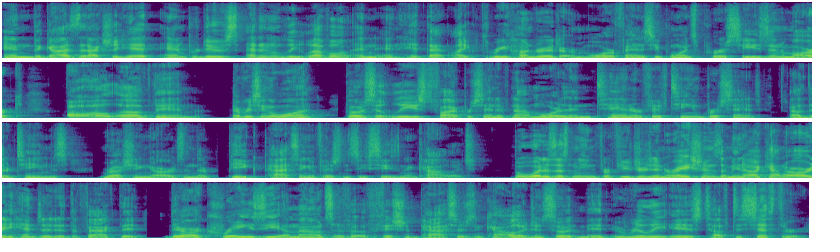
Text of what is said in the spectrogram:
And the guys that actually hit and produce at an elite level and, and hit that like 300 or more fantasy points per season mark, all of them, every single one, post at least 5%, if not more than 10 or 15% of their team's rushing yards in their peak passing efficiency season in college. But what does this mean for future generations? I mean, I kind of already hinted at the fact that there are crazy amounts of efficient passers in college, and so it, it really is tough to sift through.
